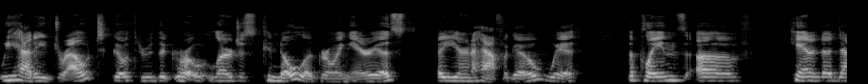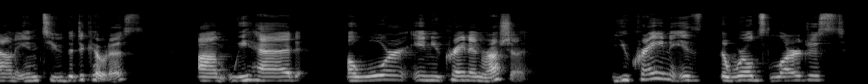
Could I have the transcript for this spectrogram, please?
we had a drought go through the grow- largest canola growing areas a year and a half ago with the plains of Canada down into the Dakotas. Um, we had a war in Ukraine and Russia. Ukraine is the world's largest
